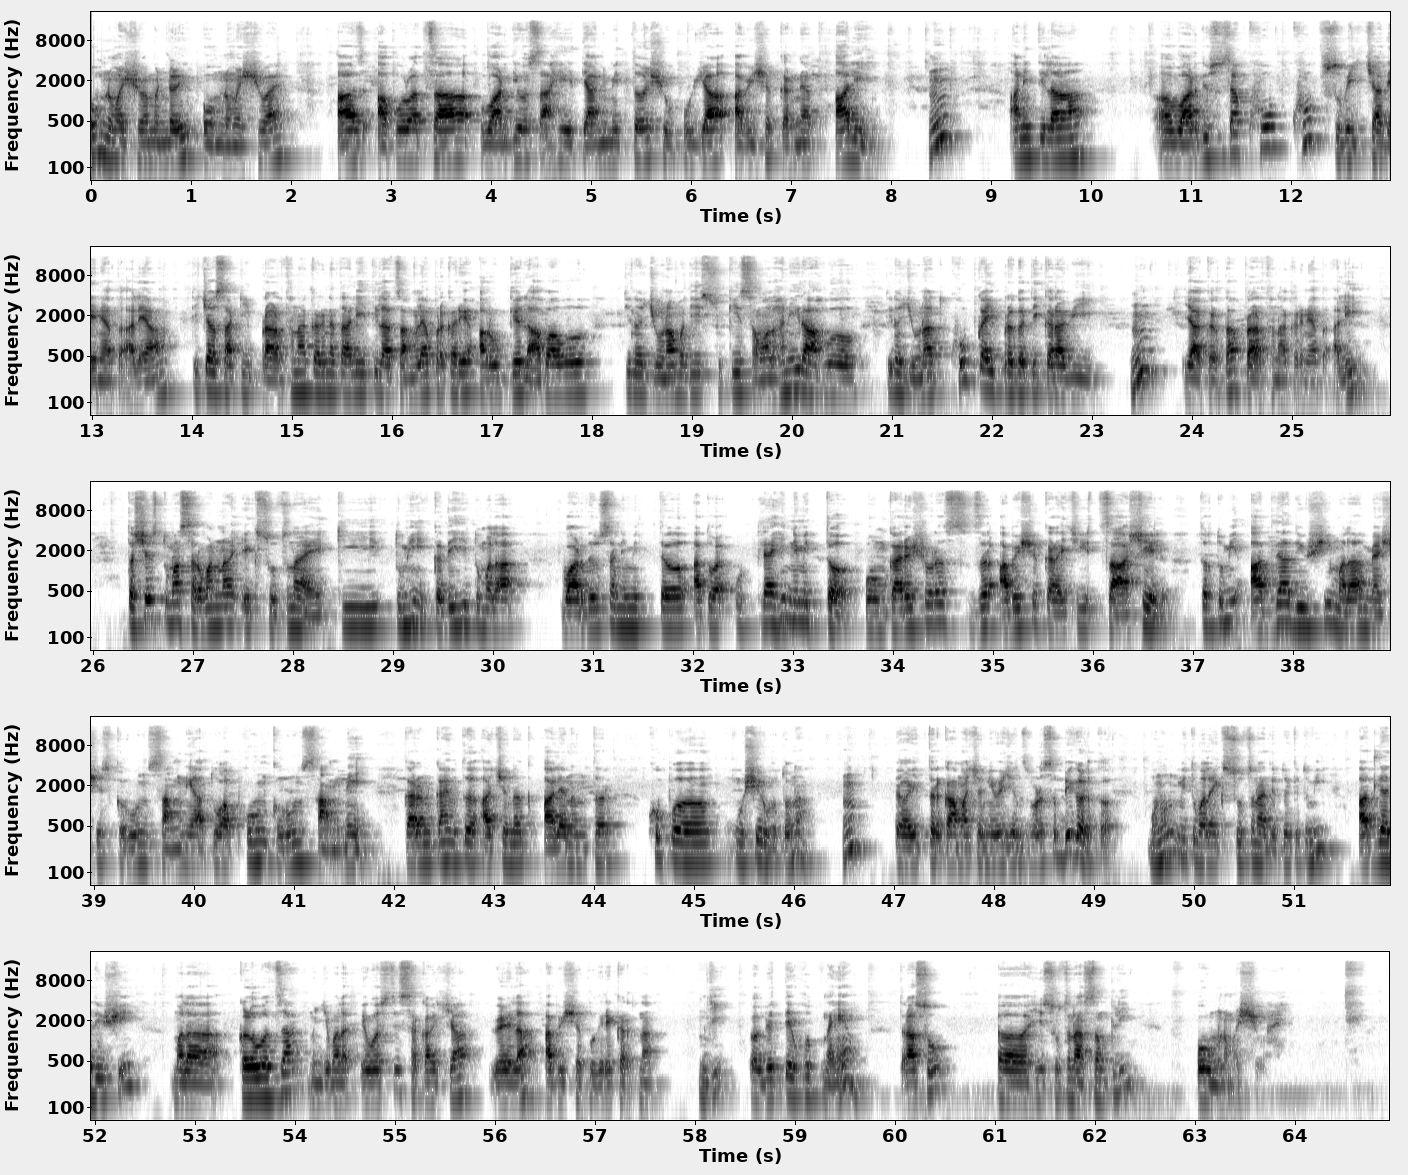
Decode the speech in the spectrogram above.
ओम नम शिवाय मंडळी ओम नम शिवाय. आज अपोराचा वाढदिवस आहे त्यानिमित्त शिवपूजा अभिषेक करण्यात आली. आणि तिला वाढदिवसाच्या खूप खूप शुभेच्छा देण्यात आल्या. तिच्यासाठी प्रार्थना करण्यात आली. तिला चांगल्या प्रकारे आरोग्य लाभावं. तिनं जीवनामध्ये सुखी समाधानी राहावं. तिनं जीवनात खूप काही प्रगती करावी. याकरता प्रार्थना करण्यात आली. तसेच तुम्हा सर्वांना एक सूचना आहे की तुम्ही कधीही तुम्हाला वाढदिवसानिमित्त अथवा कुठल्याही निमित्त ओंकारेश्वरच जर अभिषेक करायची इच्छा असेल तर तुम्ही आदल्या दिवशी मला मेसेज करून सांगणे अथवा फोन करून सांगणे. कारण काय होतं अचानक आल्यानंतर खूप उशीर होतो ना? इतर कामाचं नियोजन थोडंसं बिघडतं. म्हणून मी तुम्हाला एक सूचना देतो की तुम्ही आदल्या दिवशी मला कळवत जा म्हणजे मला व्यवस्थित सकाळच्या वेळेला अभिषेक वगैरे करताना म्हणजे व्यत्यय होत नाही तर असो ही सूचना संपली. ओम नम शिवाय.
